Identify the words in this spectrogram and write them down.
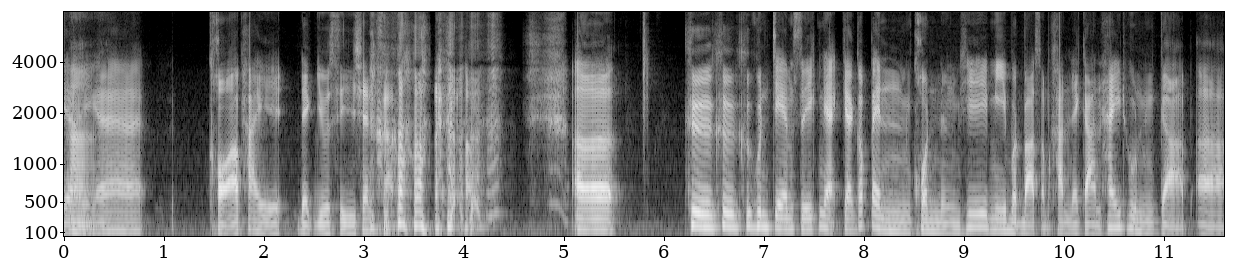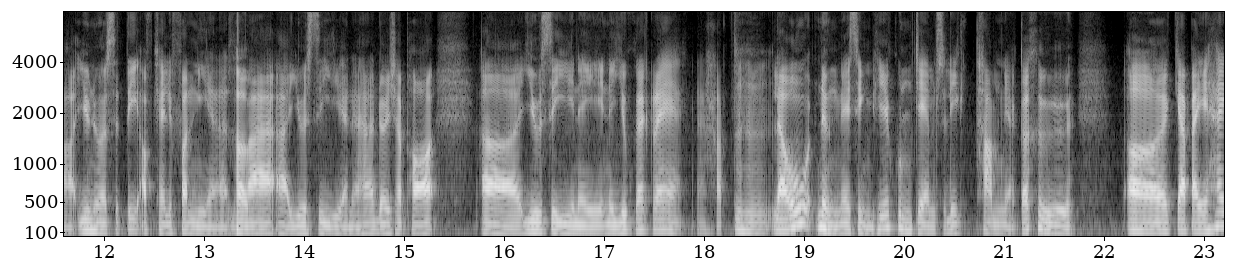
อะไรอย่างเงี้ย ขออภัยเด็ก UC เช่นกันเออคือคือคือคุณเจมส์ลิกเนี่ยแกก็เป็นคนหนึ่งที่มีบทบาทสำคัญในการให้ทุนกับอ่า University of California หรือว่าอ่า UC อะนะฮะ โดยเฉพาะอ่า UC ในในยุคแรกๆนะครับอือฮึแล้วหนึ่งในสิ่งที่คุณเจมส์ลิกทำเนี่ยก็คือเออแกไปให้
